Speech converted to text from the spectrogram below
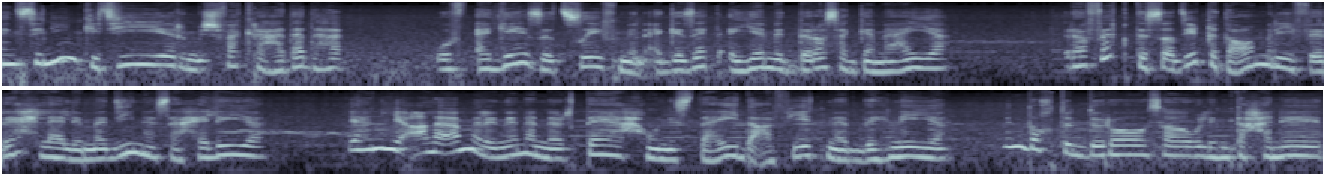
من سنين كتير مش فاكرة عددها وفي أجازة صيف من أجازات أيام الدراسة الجامعية رافقت صديقة عمري في رحلة لمدينة ساحلية يعني على أمل إننا نرتاح ونستعيد عافيتنا الذهنية من ضغط الدراسة والامتحانات.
